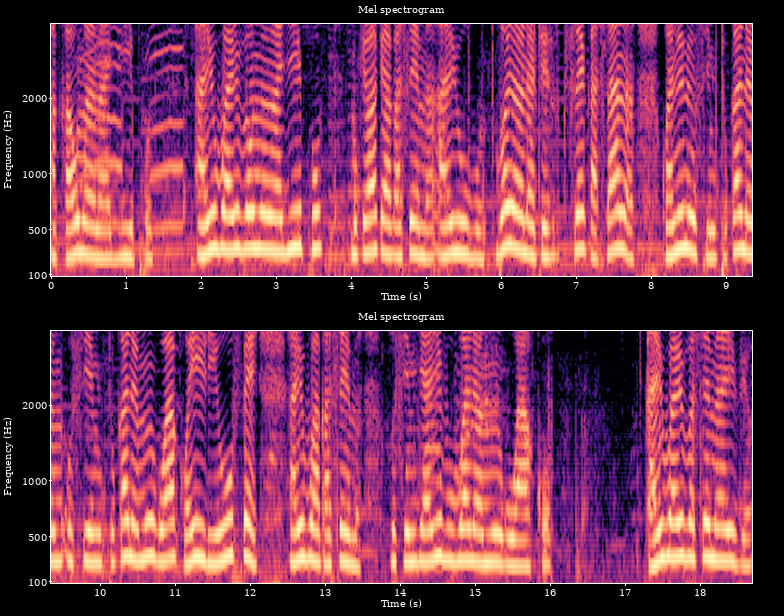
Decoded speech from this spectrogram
akauma majipu. Ayubu alivyouma majipu, mke wake akasema, Ayubu, mbona unateseka sana? Kwa nini usimtukane usimtukane Mungu wako ili ufe? Ayubu akasema, usimjaribu Bwana Mungu wako. Ayubu alivyosema hivyo,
